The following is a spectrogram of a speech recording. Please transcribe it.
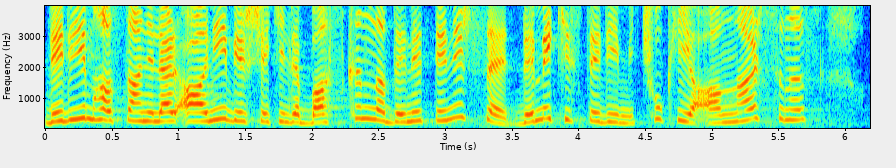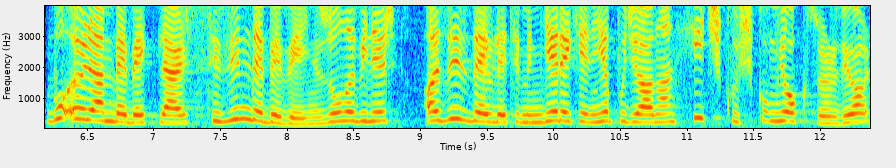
Dediğim hastaneler ani bir şekilde baskınla denetlenirse demek istediğimi çok iyi anlarsınız. Bu ölen bebekler sizin de bebeğiniz olabilir. Aziz devletimin gerekeni yapacağından hiç kuşkum yoktur diyor.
